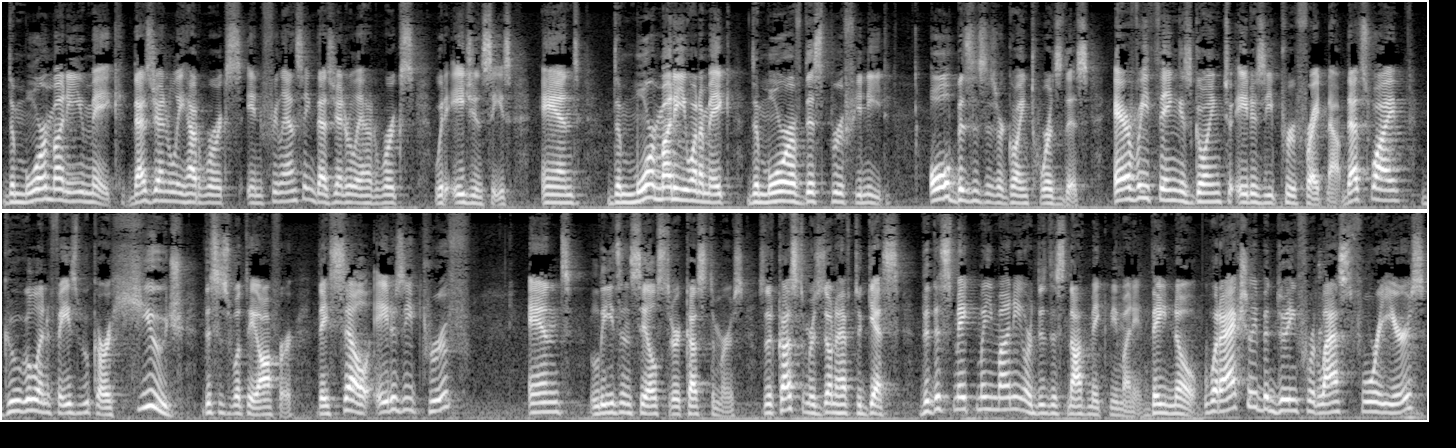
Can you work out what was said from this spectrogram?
the more money you make. That's generally how it works in freelancing. That's generally how it works with agencies. And the more money you want to make, the more of this proof you need. All businesses are going towards this. Everything is going to A to Z proof right now. That's why Google and Facebook are huge. This is what they offer. They sell A to Z proof and leads and sales to their customers. So the customers don't have to guess, did this make me money or did this not make me money? They know. What I actually been doing for the last four years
